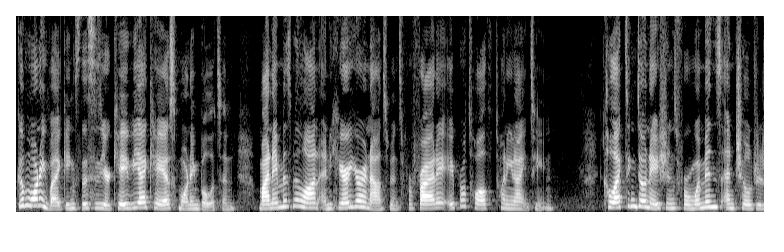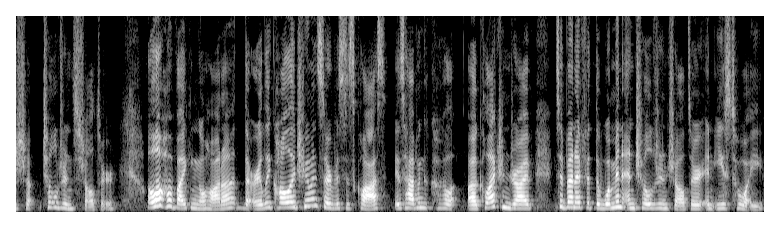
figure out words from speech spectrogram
Good morning, Vikings. This is your KVIKS Morning Bulletin. My name is Milan, and here are your announcements for Friday, April 12th, 2019. Collecting donations for Women's and Children's, sh Children's Shelter. Aloha Viking Ohana, the early college human services class, is having a, co a collection drive to benefit the Women and Children's Shelter in East Hawaii.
